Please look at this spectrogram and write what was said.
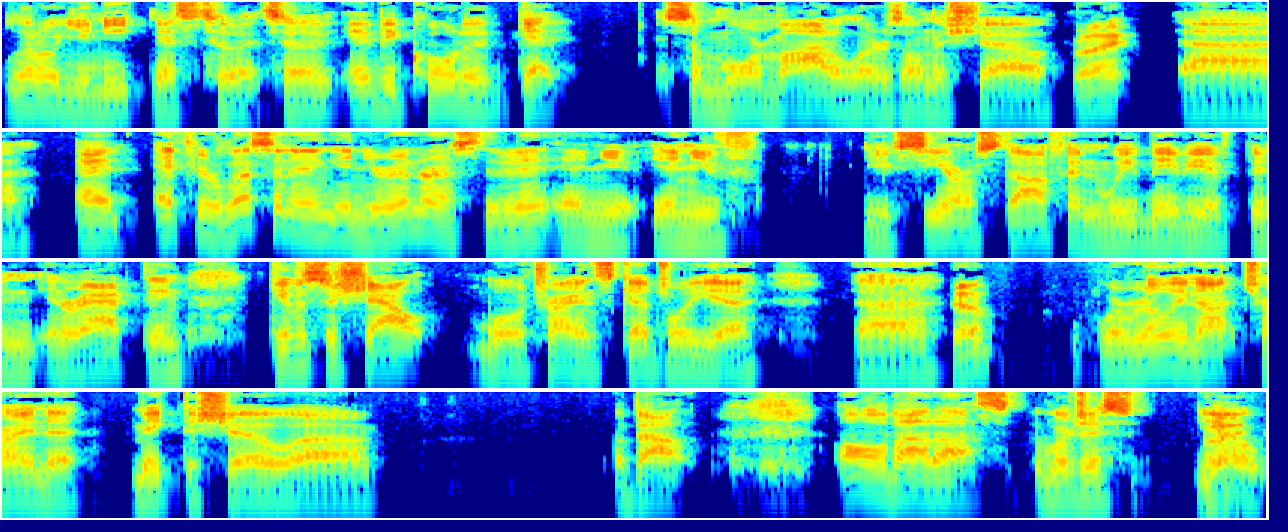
little uniqueness to it. So it'd be cool to get some more modelers on the show. right. Uh, and if you're listening and you're interested in it, and you and you've you've seen our stuff, and we maybe have been interacting, give us a shout. We'll try and schedule you. Uh, Yep. We're really not trying to make the show uh, about all about us. We're just you Right. know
